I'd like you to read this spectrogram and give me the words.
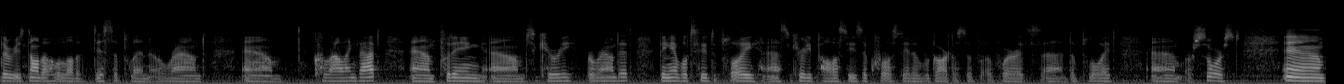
there is not a whole lot of discipline around um, corralling that and putting um, security around it, being able to deploy uh, security policies across data regardless of, of where it's uh, deployed um, or sourced. Um,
